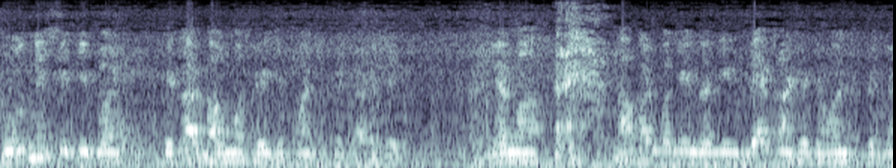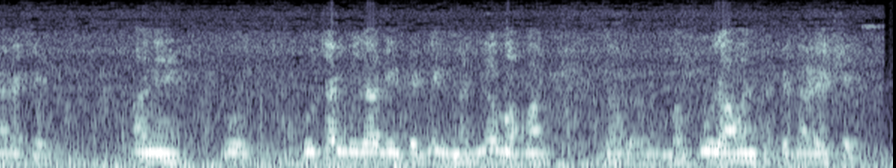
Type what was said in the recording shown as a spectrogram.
પૂરની સ્થિતિ પણ કેટલાક ભાગમાં થઈ શકવાની શક્યતા છે. જેમાં સાબરમતી નદી બે કાંઠે થવાની શક્યતા છે. અને ઉત્તર ગુજરાતની કેટલીક નદીઓમાં પણ પૂર આવવાની શક્યતા છે.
